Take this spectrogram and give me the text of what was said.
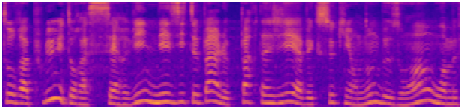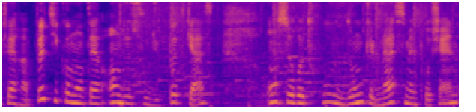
t'aura plu et t'aura servi. N'hésite pas à le partager avec ceux qui en ont besoin ou à me faire un petit commentaire en dessous du podcast. On se retrouve donc la semaine prochaine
